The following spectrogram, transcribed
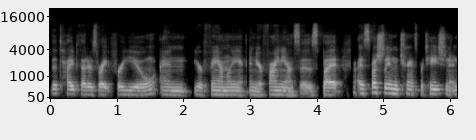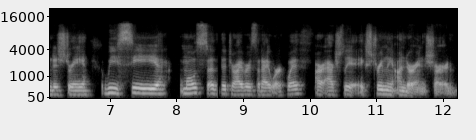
the type that is right for you and your family and your finances. But especially in the transportation industry, we see most of the drivers that I work with are actually extremely underinsured.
